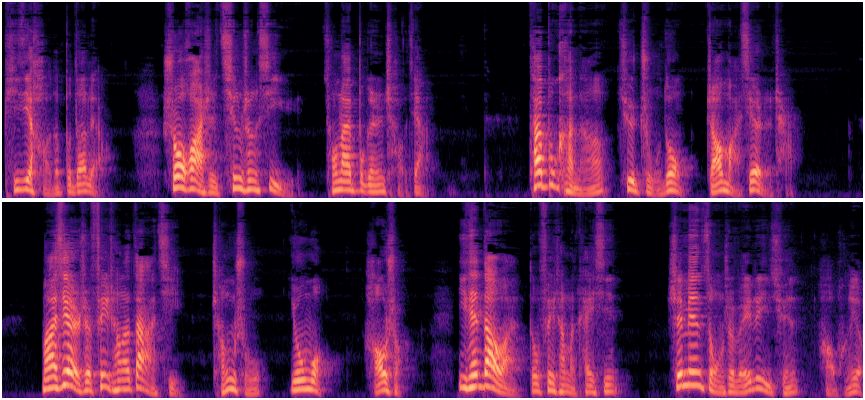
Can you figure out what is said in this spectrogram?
脾气好的不得了，说话是轻声细语，从来不跟人吵架。他不可能去主动找马歇尔的茬。马歇尔是非常的大气、成熟、幽默、豪爽，一天到晚都非常的开心，身边总是围着一群好朋友。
